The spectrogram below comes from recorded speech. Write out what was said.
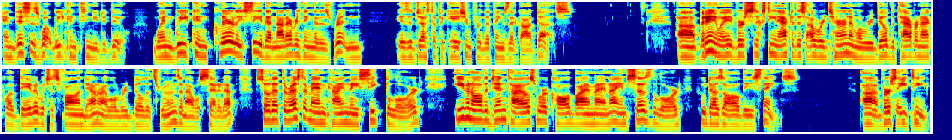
And this is what we continue to do. When we can clearly see that not everything that is written is a justification for the things that God does. Uh, but anyway, verse 16 After this I will return and will rebuild the tabernacle of David, which has fallen down, and I will rebuild its ruins, and I will set it up, so that the rest of mankind may seek the Lord, even all the Gentiles who are called by my name, says the Lord, who does all these things. Uh, verse 18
